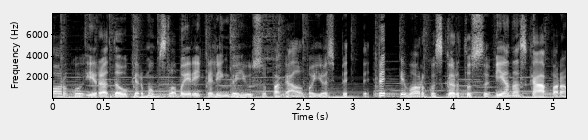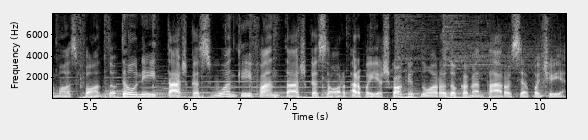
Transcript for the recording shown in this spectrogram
orkų yra daug ir mums labai reikalinga jūsų pagalba juos pirkti. Pirkti orkus kartu su vienas ką paramos fondu. donate.onekeifund.org arba ieškokit nuorodo komentaruose apačioje.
